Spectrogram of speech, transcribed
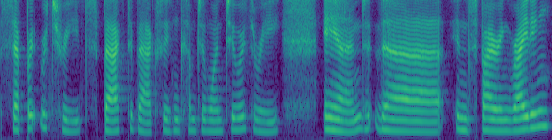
separate retreats back to back so you can come to one, two, or three. And the inspiring writing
